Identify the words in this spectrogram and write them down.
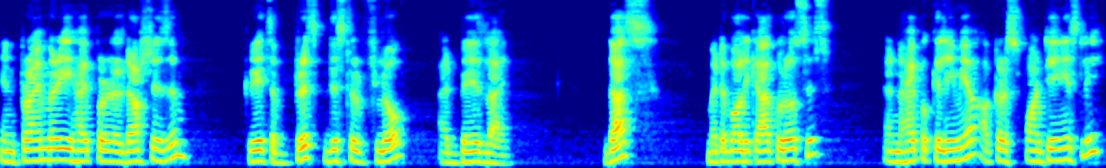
in primary hyperaldosteronism creates a brisk distal flow at baseline. Thus, metabolic alkalosis and hypokalemia occur spontaneously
